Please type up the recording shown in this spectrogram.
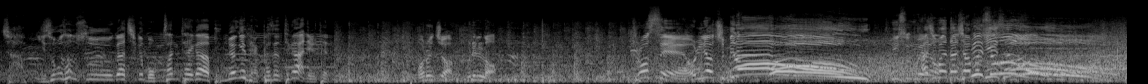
자, 이승우 선수가 지금 몸 상태가 분명히 100%가 아닐 텐데. 오른쪽 무릴로. 크로스 올려줍니다. 오! 이승우예요. 하지만 다시 한번 이승우!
